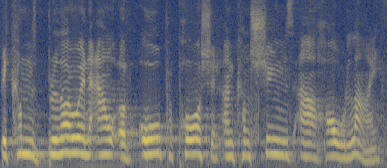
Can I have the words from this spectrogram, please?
becomes blown out of all proportion and consumes our whole life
